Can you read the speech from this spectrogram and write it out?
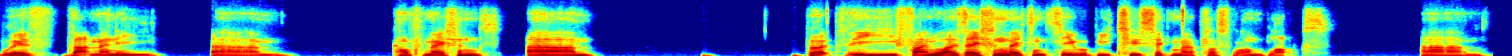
with that many confirmations. Um, but the finalization latency will be two sigma plus one blocks. Um,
